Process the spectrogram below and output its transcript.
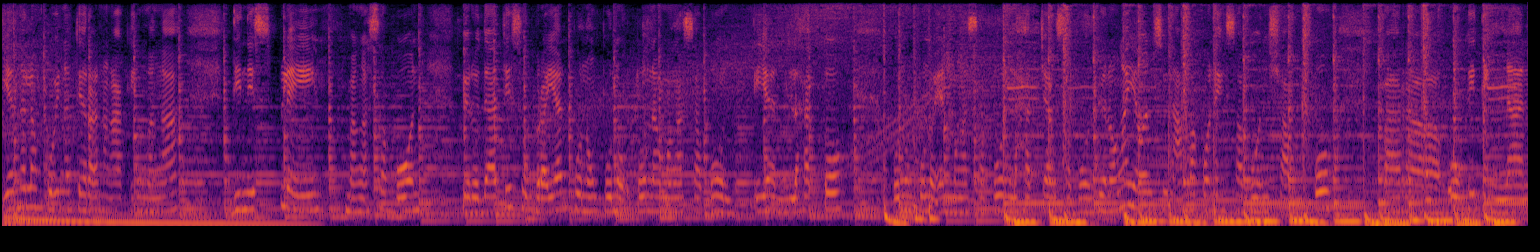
Yan na lang po yung natira ng aking mga dinisplay, mga sabon. Pero dati sobra yan, punong-puno to ng mga sabon. Ayan, lahat to punong-puno yan mga sabon, lahat yan sabon. Pero ngayon, sinama ko na yung sabon shampoo para okay tingnan.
